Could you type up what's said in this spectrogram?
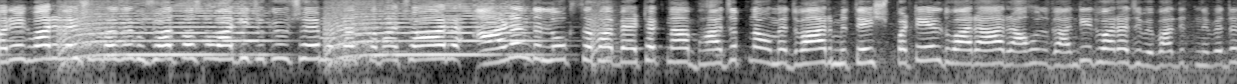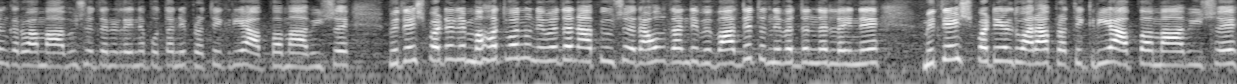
ફરી એકવાર ઇલેક્શન બઝર ગુજરાત ફર્સ્ટનું વાગી ચૂક્યું છે. મોટા સમાચાર, આણંદ લોકસભા બેઠકના ભાજપના ઉમેદવાર મિતેશ પટેલ દ્વારા, રાહુલ ગાંધી દ્વારા જે વિવાદિત નિવેદન કરવામાં આવ્યું છે તેને લઈને પોતાની પ્રતિક્રિયા આપવામાં આવી છે. મિતેશ પટેલે મહત્વનું નિવેદન આપ્યું છે. રાહુલ ગાંધી વિવાદિત નિવેદનને લઈને મિતેશ પટેલ દ્વારા પ્રતિક્રિયા આપવામાં આવી છે.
